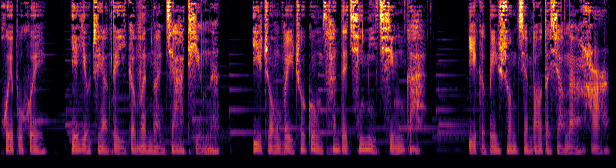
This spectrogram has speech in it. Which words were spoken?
会不会也有这样的一个温暖家庭呢？一种围桌共餐的亲密情感，一个背双肩包的小男孩。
